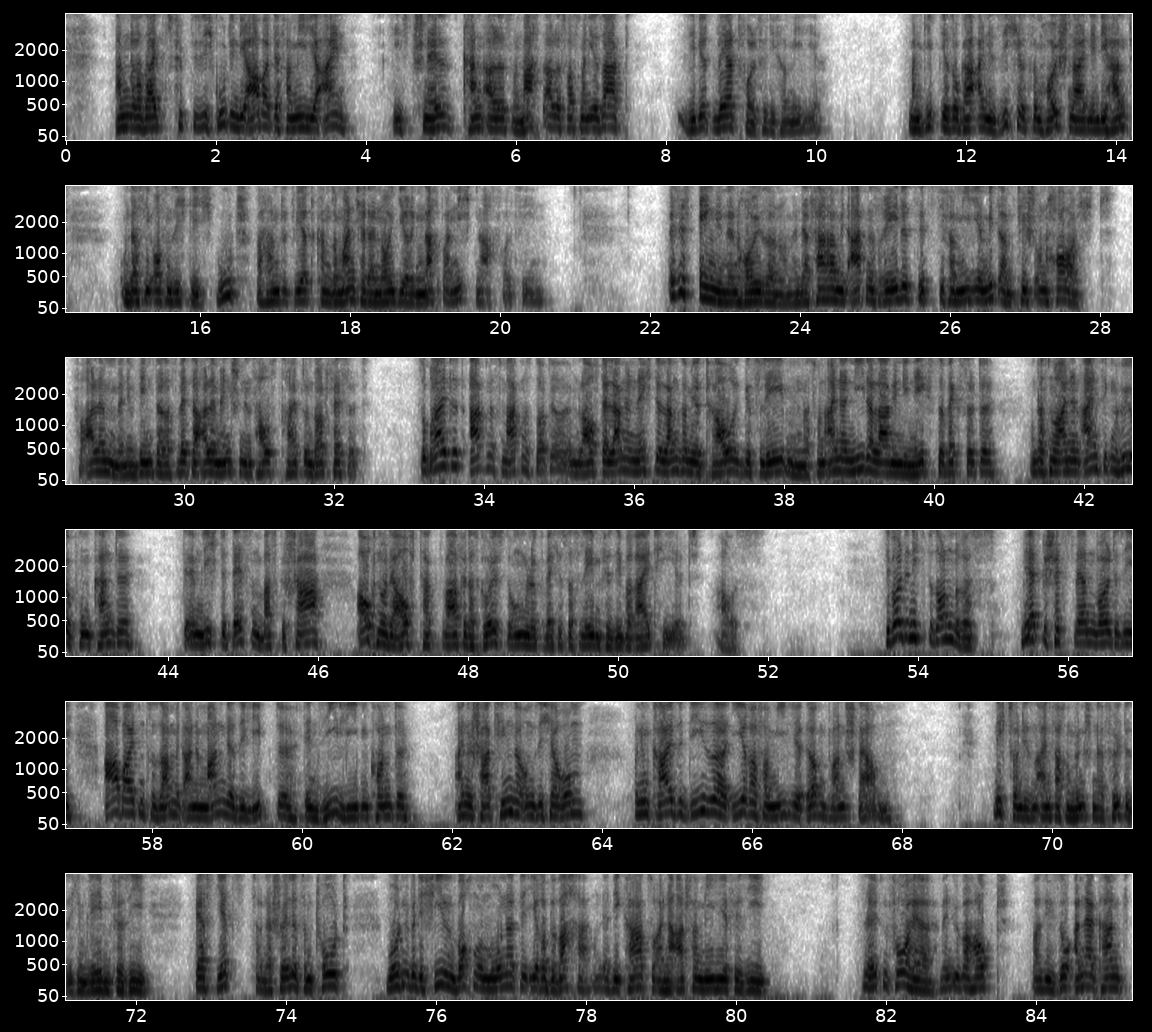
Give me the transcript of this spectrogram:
Andererseits fügt sie sich gut in die Arbeit der Familie ein. Sie ist schnell, kann alles und macht alles, was man ihr sagt. Sie wird wertvoll für die Familie. Man gibt ihr sogar eine Sichel zum Heuschneiden in die Hand, und dass sie offensichtlich gut behandelt wird, kann so mancher der neugierigen Nachbarn nicht nachvollziehen. Es ist eng in den Häusern und wenn der Pfarrer mit Agnes redet, sitzt die Familie mit am Tisch und horcht vor allem wenn im Winter das Wetter alle Menschen ins Haus treibt und dort fesselt. So breitet Agnes Magnusdotter im Lauf der langen Nächte langsam ihr trauriges Leben, das von einer Niederlage in die nächste wechselte und das nur einen einzigen Höhepunkt kannte, der im Lichte dessen, was geschah, auch nur der Auftakt war für das größte Unglück, welches das Leben für sie bereithielt, aus. Sie wollte nichts Besonderes. Wertgeschätzt werden wollte sie, arbeiten zusammen mit einem Mann, der sie liebte, den sie lieben konnte, eine Schar Kinder um sich herum und im Kreise dieser ihrer Familie irgendwann sterben. Nichts von diesen einfachen Wünschen erfüllte sich im Leben für sie. Erst jetzt, an der Schwelle zum Tod, wurden über die vielen Wochen und Monate ihre Bewacher und der Vikar zu einer Art Familie für sie. Selten vorher, wenn überhaupt, war sie so anerkannt,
